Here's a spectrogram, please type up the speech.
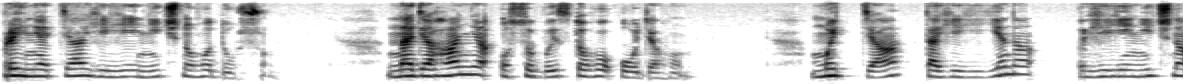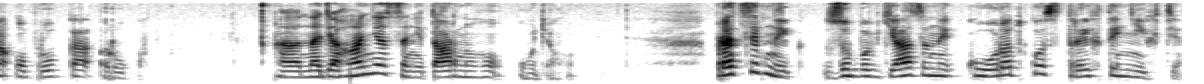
прийняття гігієнічного душу, надягання особистого одягу, миття та гігієна, гігієнічна обробка рук, е, надягання санітарного одягу. Працівник зобов'язаний коротко стригти нігті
